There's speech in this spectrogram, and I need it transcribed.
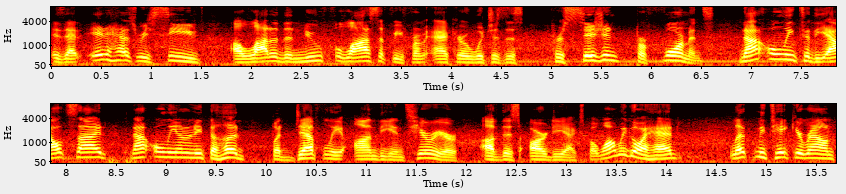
is that it has received a lot of the new philosophy from Acura, which is this precision performance, not only to the outside, not only underneath the hood, but definitely on the interior of this RDX. But why don't we go ahead, let me take you around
